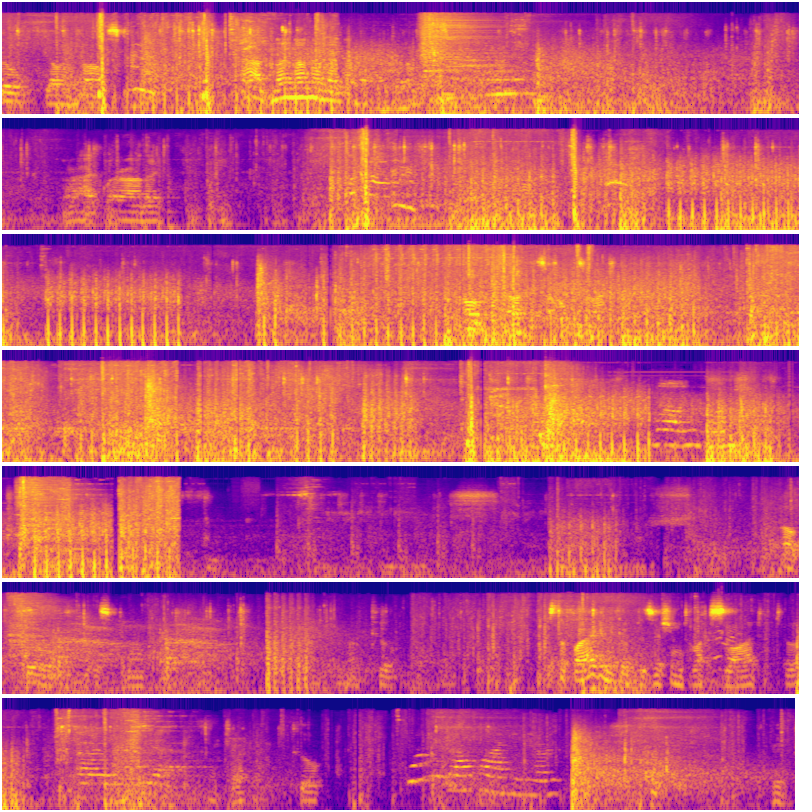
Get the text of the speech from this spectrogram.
Still going fast. Ah, no, no, no, no, no, no. Alright, where are they?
